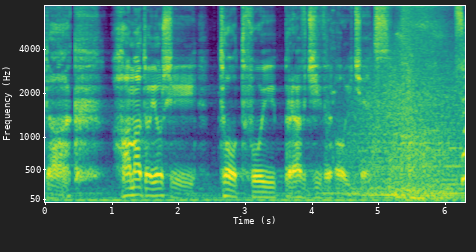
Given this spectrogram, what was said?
Tak, Hamato Yoshi to twój prawdziwy ojciec. Co?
